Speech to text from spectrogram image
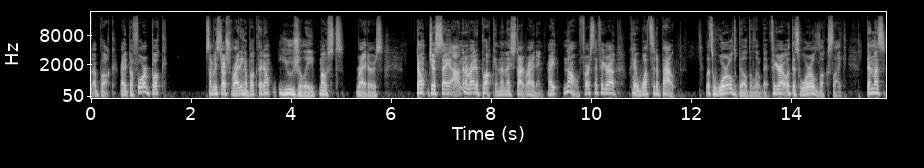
a book, right? Before a book, somebody starts writing a book, they don't usually, most writers, don't just say, I'm going to write a book and then they start writing, right? No, first they figure out, okay, what's it about? Let's world build a little bit, figure out what this world looks like. Then let's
